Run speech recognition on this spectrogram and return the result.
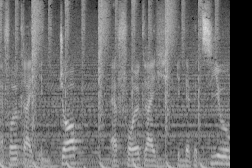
Erfolgreich im Job, erfolgreich in der Beziehung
